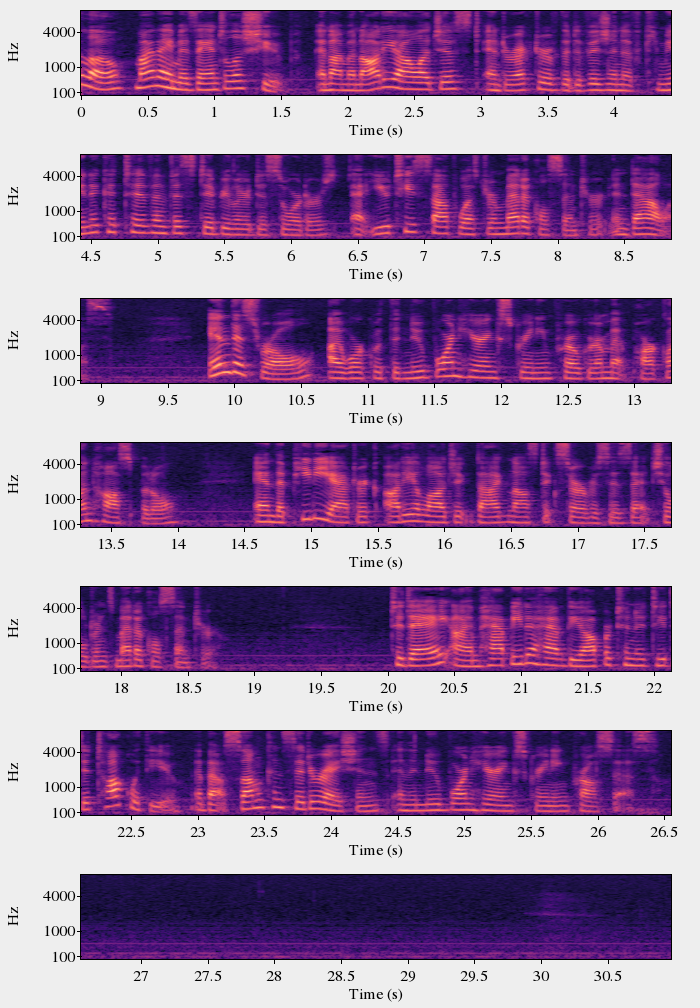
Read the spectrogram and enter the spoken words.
Hello, my name is Angela Shoup, and I'm an audiologist and director of the Division of Communicative and Vestibular Disorders at UT Southwestern Medical Center in Dallas. In this role, I work with the newborn hearing screening program at Parkland Hospital and the Pediatric Audiologic Diagnostic Services at Children's Medical Center. Today, I am happy to have the opportunity to talk with you about some considerations in the newborn hearing screening process.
